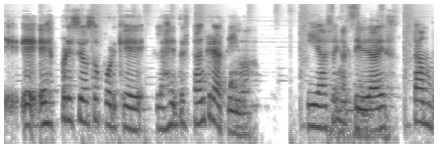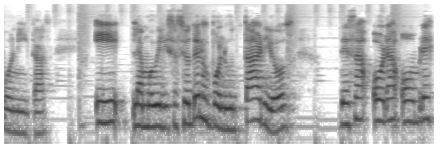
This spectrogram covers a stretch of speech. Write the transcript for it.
es precioso porque la gente es tan creativa y hacen actividades tan bonitas. Y la movilización de los voluntarios, de esas horas hombres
